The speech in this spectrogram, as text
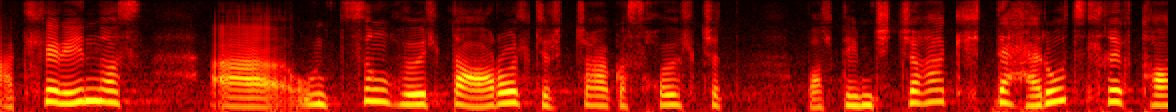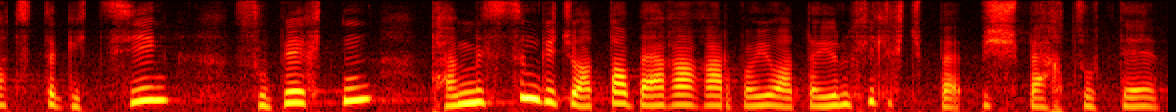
А тэгэхээр энэ бас үндсэн хуульдаа оруулж ирж байгааг бас хуульчид бол дэмжиж байгаа. Гэхдээ хариуцлагыг тооцдог эцсийн субъект нь томилсон гэж одоо байгаагаар буюу одоо ерөнхийлөгч биш байх зүйтэй.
